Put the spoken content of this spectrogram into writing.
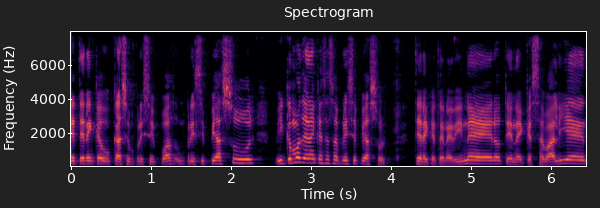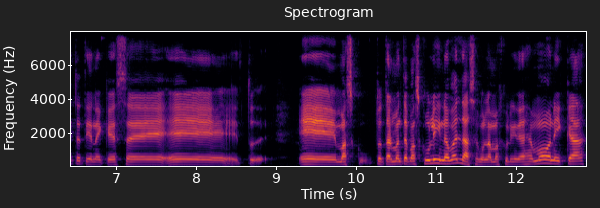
que tienen que buscarse un príncipe, un príncipe azul. ¿Y cómo tiene que ser ese príncipe azul? Tiene que tener dinero, tiene que ser valiente, tiene que ser eh, eh, mascu- totalmente masculino, ¿verdad? Según la masculinidad hegemónica.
